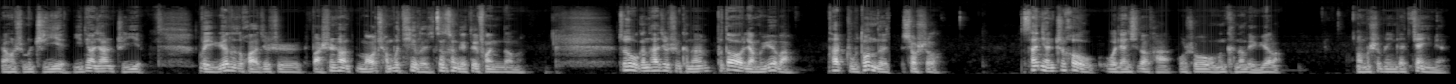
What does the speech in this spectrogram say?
然后什么职业，一定要加上职业。违约了的话，就是把身上毛全部剃了，赠送给对方，你知道吗？最后我跟他就是可能不到两个月吧，他主动的消失了。三年之后，我联系到他，我说我们可能违约了，我们是不是应该见一面？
